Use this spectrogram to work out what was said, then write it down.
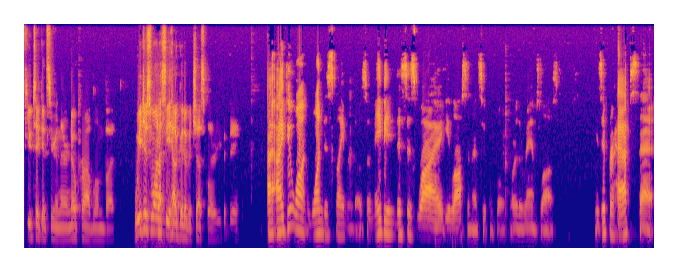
few tickets here and there, no problem. But we just want to see how good of a chess player you could be. I, I do want one disclaimer though. So maybe this is why he lost in that Super Bowl, or the Rams lost. Is it perhaps that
